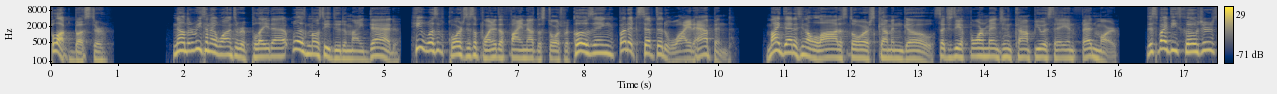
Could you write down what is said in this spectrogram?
Blockbuster. Now, the reason I wanted to replay that was mostly due to my dad. He was, of course, disappointed to find out the stores were closing, but accepted why it happened. My dad has seen a lot of stores come and go, such as the aforementioned CompUSA and FedMart. Despite these closures,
